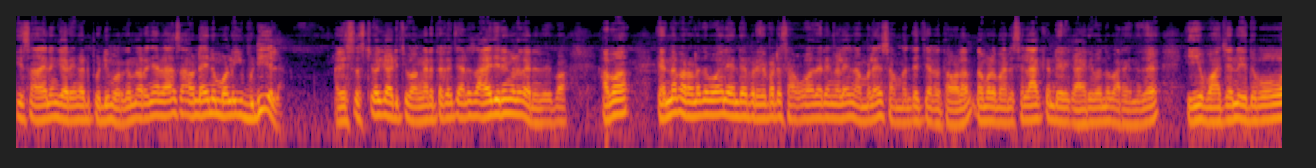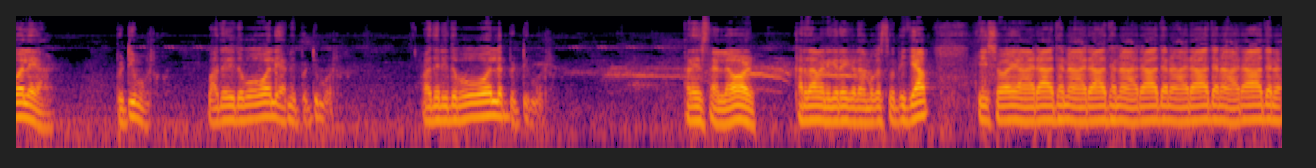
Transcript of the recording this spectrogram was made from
ഈ സാധനം കയറി അങ്ങോട്ട് പിടിമുറുക്കും. പറഞ്ഞാൽ ആ സൗണ്ട് അതിന് മുകളിൽ ഇവിടിയല്ല അത് സിസ്റ്റമൊക്കെ അടിച്ചു. അങ്ങനത്തെ ചില സാഹചര്യങ്ങൾ വരുന്നത്. ഇപ്പോൾ അപ്പോൾ എന്ന് പറഞ്ഞതുപോലെ എന്റെ പ്രിയപ്പെട്ട സഹോദരങ്ങളെ നമ്മളെ സംബന്ധിച്ചിടത്തോളം നമ്മൾ മനസ്സിലാക്കേണ്ട ഒരു കാര്യമെന്ന് പറയുന്നത് ഈ വചനം ഇതുപോലെയാണ് പിട്ടിമുറുക്കും. വചനം ഇതുപോലെയാണ് ഈ പിട്ടിമുറുക്കും. വചനം ഇതുപോലെ പിട്ടിമുറുക്കും. സ്ഥലോൾ കർത്താവ് അനുഗ്രഹിക്കട്ടെ. നമുക്ക് സ്തുതിക്കാം ഈശോയെ ആരാധന ആരാധന ആരാധന ആരാധന ആരാധന.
